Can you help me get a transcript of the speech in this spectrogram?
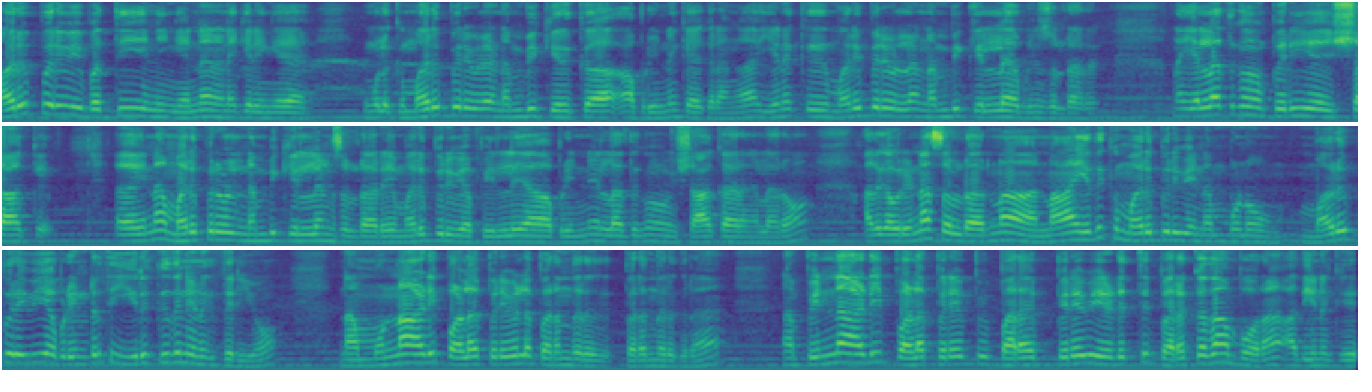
மறுபிரிவை பற்றி நீங்கள் என்ன நினைக்கிறீங்க? உங்களுக்கு மறுபிரிவில் நம்பிக்கை இருக்கா? அப்படின்னு கேட்குறாங்க எனக்கு மறுபிரிவில் நம்பிக்கை இல்லை அப்படின்னு சொல்கிறாரு ஆனால் எல்லாத்துக்கும் பெரிய ஷாக்கு என்ன மறுபிரிவில் நம்பிக்கை இல்லைன்னு சொல்கிறாரு மறுபிரிவு அப்போ இல்லையா அப்படின்னு எல்லாத்துக்கும் ஷாக் ஆகிறாங்க எல்லாரும். அதுக்கு அவர் என்ன சொல்கிறாருன்னா நான் எதுக்கு மறுபிரிவை நம்பணும்? மறுபிறவி அப்படின்றது இருக்குதுன்னு எனக்கு தெரியும். நான் முன்னாடி பல பிரிவில் பிறந்துரு பிறந்திருக்கிறேன். நான் பின்னாடி பல பிறவி பற பிறவி எடுத்து பிறக்க தான் போகிறேன் அது எனக்கு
